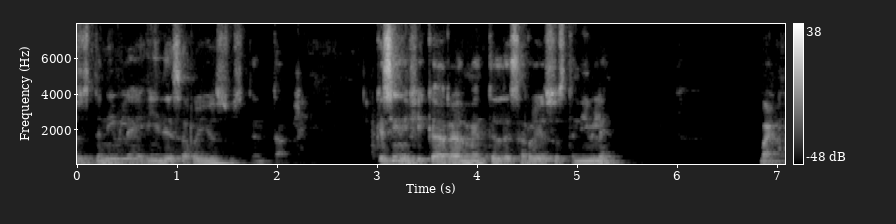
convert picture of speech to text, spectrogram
sostenible y desarrollo sustentable. ¿Qué significa realmente el desarrollo sostenible? Bueno,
